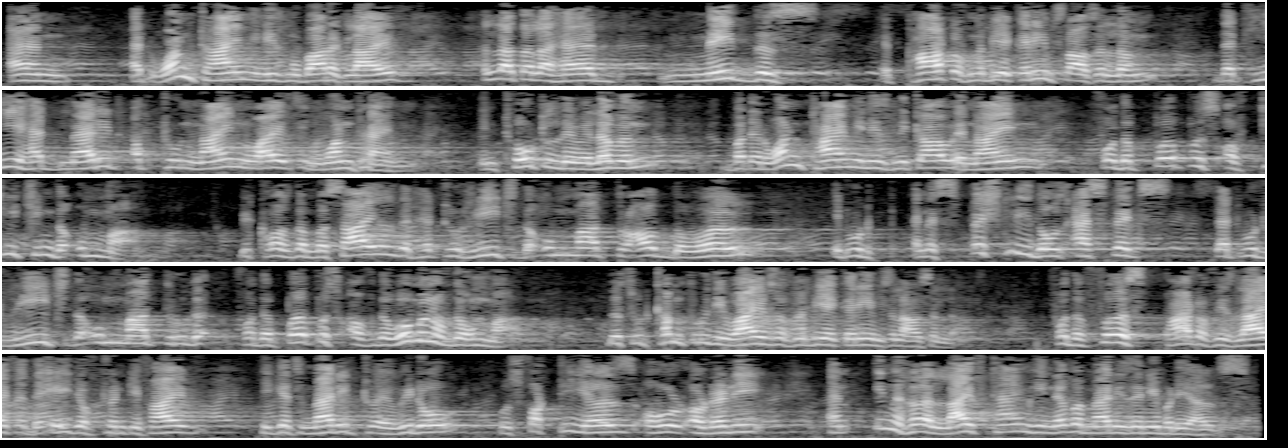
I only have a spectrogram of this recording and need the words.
And at one time in his Mubarak life, Allah Ta'ala had made this a part of Nabi Kareem sallallahu that he had married up to nine wives in one time. In total there were eleven, but at one time in his nikah were nine for the purpose of teaching the ummah. Because the masail that had to reach the ummah throughout the world, it would, and especially those aspects that would reach the ummah through the, for the purpose of the woman of the ummah. This would come through the wives of Nabi Kareem sallallahu For the first part of his life at the age of 25, he gets married to a widow who's 40 years old already, and in her lifetime he never marries anybody else.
